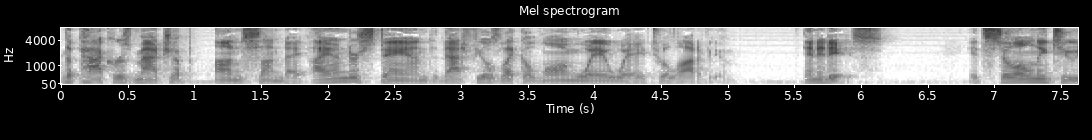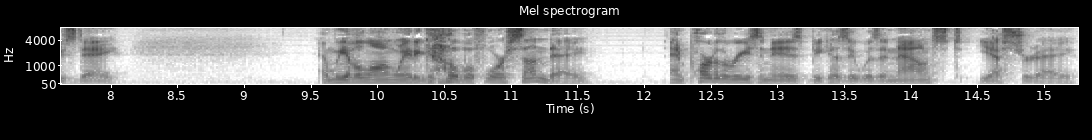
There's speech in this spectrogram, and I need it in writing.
the Packers matchup on Sunday. I understand that feels like a long way away to a lot of you. And it is. It's still only Tuesday. And we have a long way to go before Sunday. And part of the reason is because it was announced yesterday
